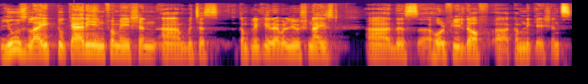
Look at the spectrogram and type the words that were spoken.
use light to carry information uh, which has completely revolutionized this whole field of communications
